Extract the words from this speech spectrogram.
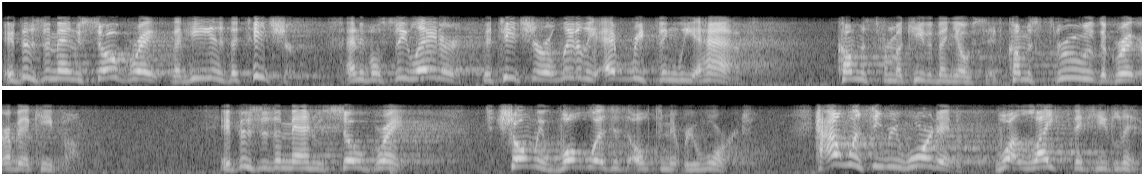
If this is a man who's so great that he is the teacher, and if we'll see later, the teacher of literally everything we have comes from Akiva ben Yosef, comes through the great Rabbi Akiva. If this is a man who's so great, show me what was his ultimate reward. How was he rewarded? What life did he live?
